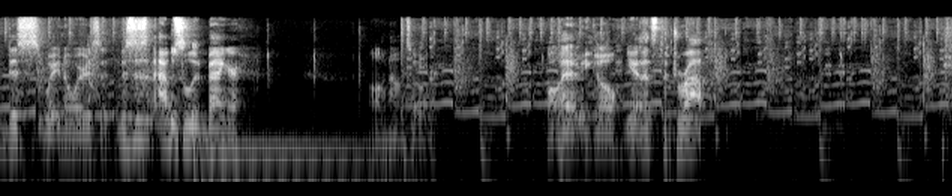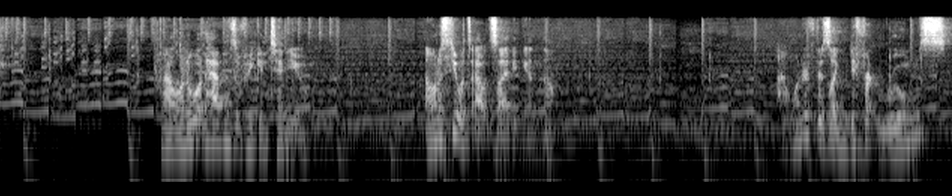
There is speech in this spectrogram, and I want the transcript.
This, wait, no, where is it? This is an absolute banger. Oh, now it's over. Oh, there we go. Yeah, that's the drop. I wonder what happens if we continue. I want to see what's outside again, though. I wonder if there's, like, different rooms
